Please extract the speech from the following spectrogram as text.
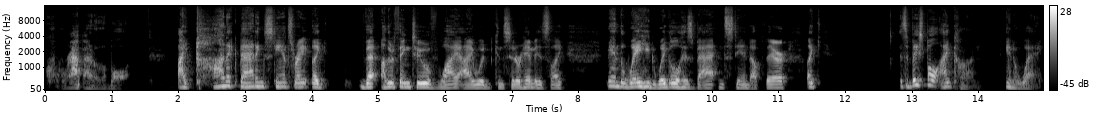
crap out of the ball. Iconic batting stance, right? Like that other thing too of why I would consider him is like, man, the way he'd wiggle his bat and stand up there, like it's a baseball icon in a way.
